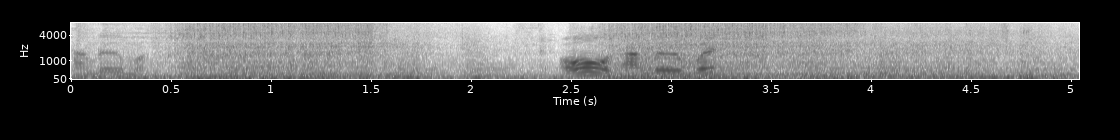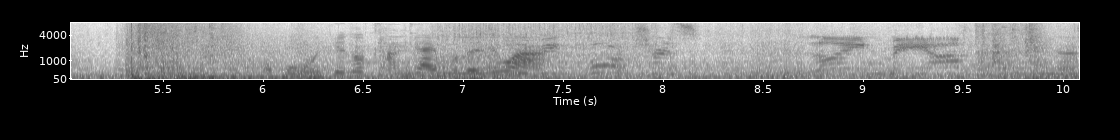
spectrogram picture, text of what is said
ทางเดิมเหรอะ โอ้ทางเดิมเว้ย โอ้โหที่รถถังใหญ่หมดเลยนี่หว่า Big fortress. Line me up. นะ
